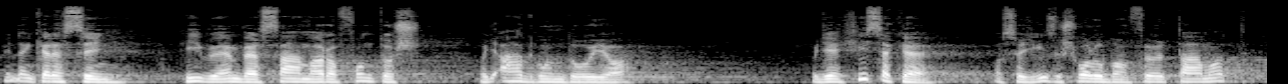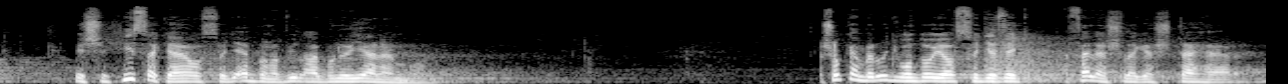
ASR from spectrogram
minden keresztény hívő ember számára fontos, hogy átgondolja, ugye hiszek-e az, hogy Jézus valóban föltámadt, és hiszek-e az, hogy ebben a világban ő jelen van? Sok ember úgy gondolja azt, hogy ez egy felesleges teher.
